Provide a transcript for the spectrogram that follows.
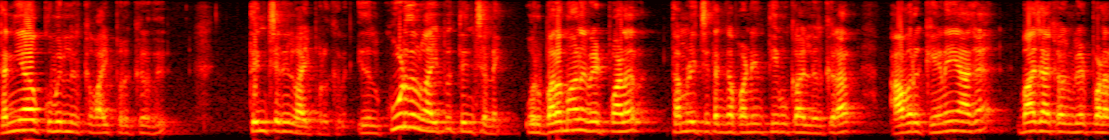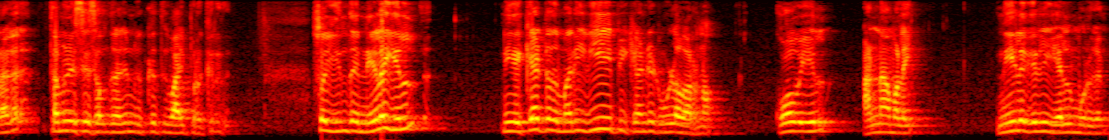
கன்னியாகுமரியில் நிற்க வாய்ப்பு இருக்கிறது. தென் சென்னையில் வாய்ப்பு இருக்கிறது இதில் கூடுதல் வாய்ப்பு தென் சென்னை. ஒரு பலமான வேட்பாளர் தமிழிசை தங்கப்பாண்டியன் திமுகவில் இருக்கிறார். அவருக்கு இணையாக பாஜகவின் வேட்பாளராக தமிழிசை சவுந்தரராஜன் இருக்கிறதுக்கு வாய்ப்பு இருக்கிறது. ஸோ இந்த நிலையில் நீங்கள் கேட்டது மாதிரி விஐபி கேண்டிடேட் உள்ளே வரணும். கோவையில் அண்ணாமலை நீலகிரி எல் முருகன்.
